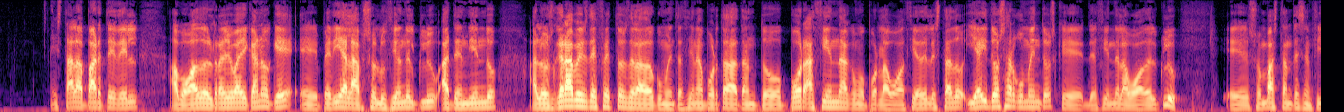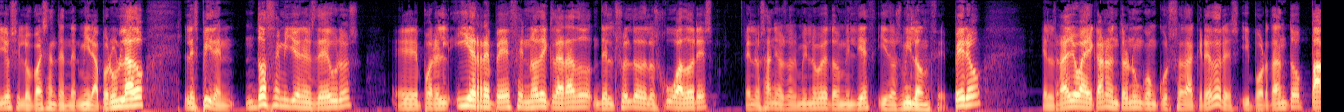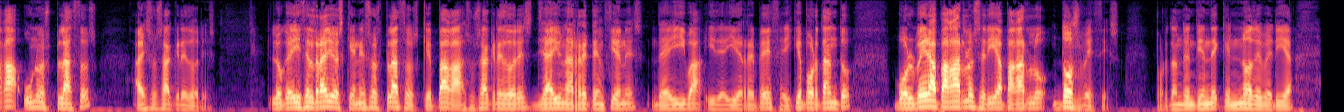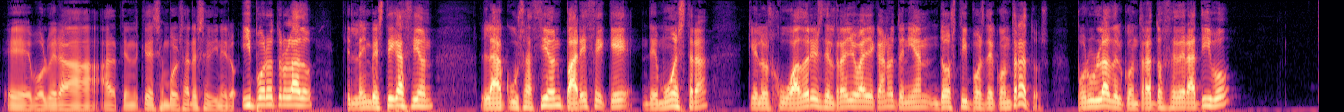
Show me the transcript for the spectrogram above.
está la parte del abogado del Rayo Vallecano que eh, pedía la absolución del club atendiendo a los graves defectos de la documentación aportada tanto por Hacienda como por la abogacía del Estado. Y hay dos argumentos que defiende el abogado del club. Eh, son bastante sencillos y los vais a entender. Mira, por un lado, les piden 12 millones de euros eh, por el IRPF no declarado del sueldo de los jugadores en los años 2009, 2010 y 2011. Pero el Rayo Vallecano entró en un concurso de acreedores y, por tanto, paga unos plazos a esos acreedores. Lo que dice el Rayo es que en esos plazos que paga a sus acreedores ya hay unas retenciones de IVA y de IRPF y que, por tanto, volver a pagarlo sería pagarlo dos veces. Por tanto, entiende que no debería eh, volver a, a tener que desembolsar ese dinero. Y por otro lado, en la investigación, la acusación parece que demuestra que los jugadores del Rayo Vallecano tenían dos tipos de contratos. Por un lado, el contrato federativo,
